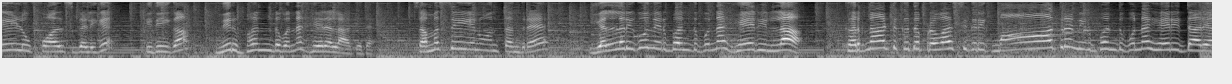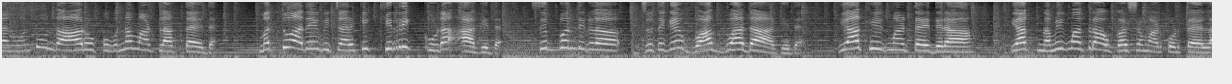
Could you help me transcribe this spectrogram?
ಏಳು ಫಾಲ್ಸ್ಗಳಿಗೆ ಇದೀಗ ನಿರ್ಬಂಧವನ್ನ ಹೇರಲಾಗಿದೆ. ಸಮಸ್ಯೆ ಏನು ಅಂತಂದ್ರೆ ಎಲ್ಲರಿಗೂ ನಿರ್ಬಂಧವನ್ನ ಹೇರಿಲ್ಲ. ಕರ್ನಾಟಕದ ಪ್ರವಾಸಿಗರಿಗೆ ಮಾತ್ರ ನಿರ್ಬಂಧವನ್ನ ಹೇರಿದ್ದಾರೆ ಅನ್ನುವಂತ ಒಂದು ಆರೋಪವನ್ನ ಮಾಡಲಾಗ್ತಾ ಇದೆ. ಮತ್ತು ಅದೇ ವಿಚಾರಕ್ಕೆ ಕಿರಿಕ್ ಕೂಡ ಆಗಿದೆ. ಸಿಬ್ಬಂದಿಗಳ ಜೊತೆಗೆ ವಾಗ್ವಾದ ಆಗಿದೆ. ಯಾಕೆ ಹೀಗೆ ಮಾಡ್ತಾ ಇದ್ದೀರಾ? ಯಾಕೆ ನಮಗೆ ಮಾತ್ರ ಅವಕಾಶ ಮಾಡ್ಕೊಡ್ತಾ ಇಲ್ಲ?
